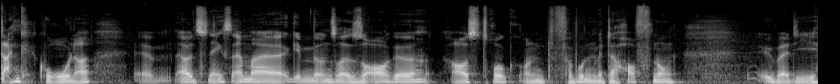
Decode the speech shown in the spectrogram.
dank Corona. Ähm, aber zunächst einmal geben wir unserer Sorge Ausdruck und verbunden mit der Hoffnung über die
